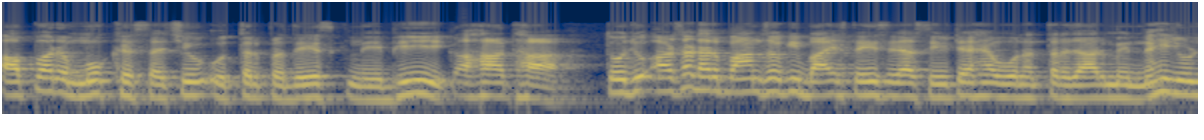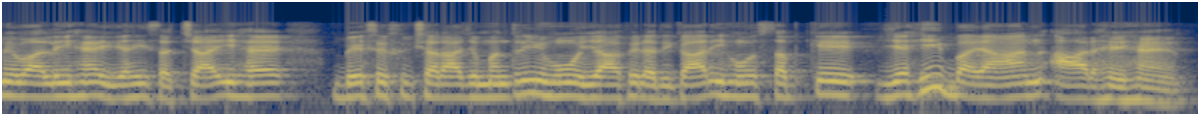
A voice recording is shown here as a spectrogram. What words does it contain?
अपर मुख्य सचिव उत्तर प्रदेश ने भी कहा था। तो जो अड़सठ हज़ार पाँच सौ की बाईस, तेईस हज़ार सीटें हैं, वो उनहत्तर हज़ार में नहीं जुड़ने वाली हैं। यही सच्चाई है। बेसिक शिक्षा राज्य मंत्री हों या फिर अधिकारी हों, सबके यही बयान आ रहे हैं।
